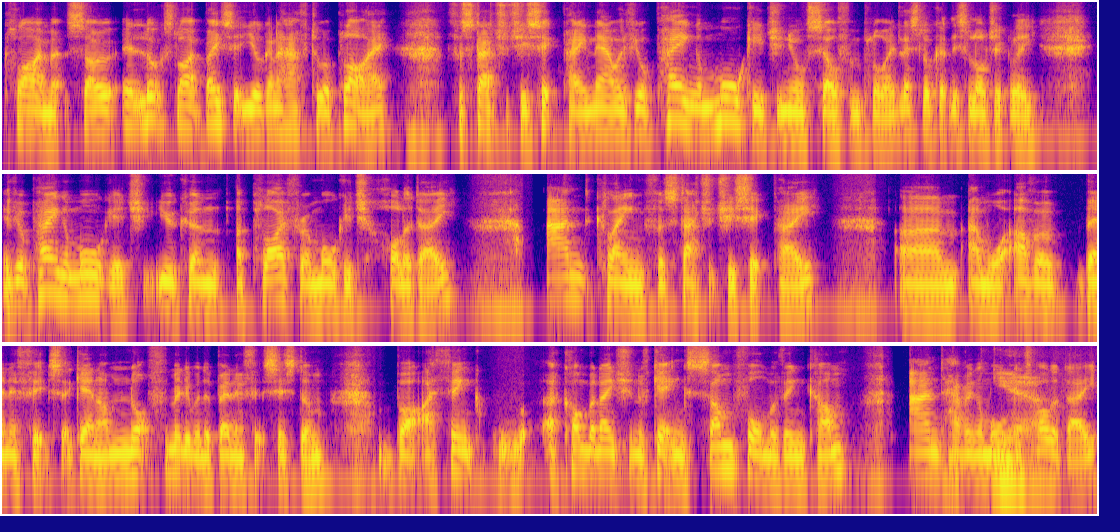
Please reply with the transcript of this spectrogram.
climate. So it looks like basically you're going to have to apply for statutory sick pay. Now, if you're paying a mortgage and you're self employed, let's look at this logically. If you're paying a mortgage, you can apply for a mortgage holiday and claim for statutory sick pay um, and what other benefits. Again, I'm not familiar with the benefit system, but I think a combination of getting some form of income and having a mortgage Yeah. holiday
